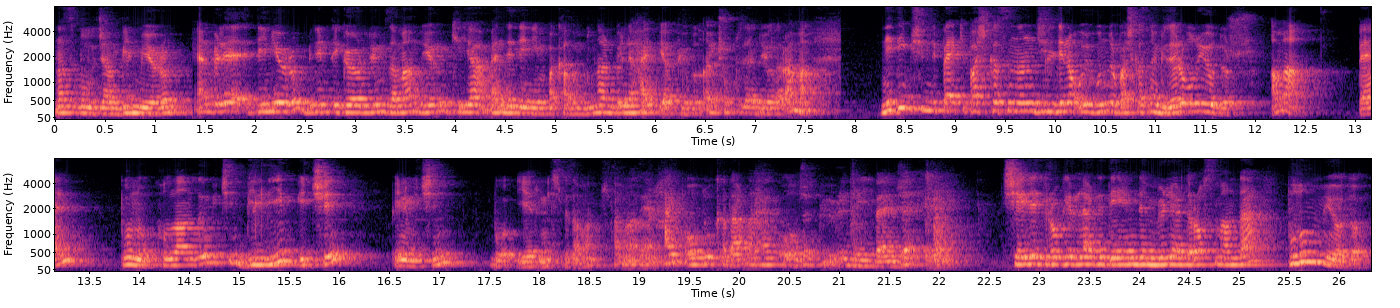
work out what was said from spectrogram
nasıl bulacağım bilmiyorum. Yani böyle deniyorum. Benim de gördüğüm zaman diyorum ki ya ben de deneyeyim bakalım. Bunlar böyle hype yapıyor. Bunlar çok güzel diyorlar ama ne diyeyim şimdi belki başkasının cildine uygundur, başkasına güzel oluyordur. Ama ben bunu kullandığım için, bildiğim için benim için bu yerini hiçbir zaman tutamaz. Yani hype olduğu kadar da hype olacak bir ürün değil bence. Şeyde drogerilerde, DM'de, Müller'de, Rossmann'da bulunmuyordu.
